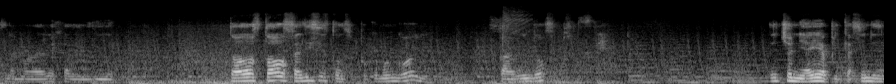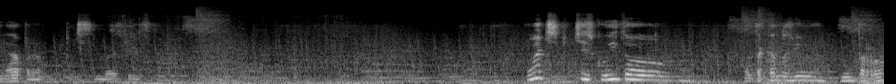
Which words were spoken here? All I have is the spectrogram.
Es la moraleja del día. Todos, todos felices con su Pokémon Go y para Windows. pues, De hecho, ni hay aplicaciones ni nada para celulares Windows. Manches, pinche escudito atacando es bien, bien perrón.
